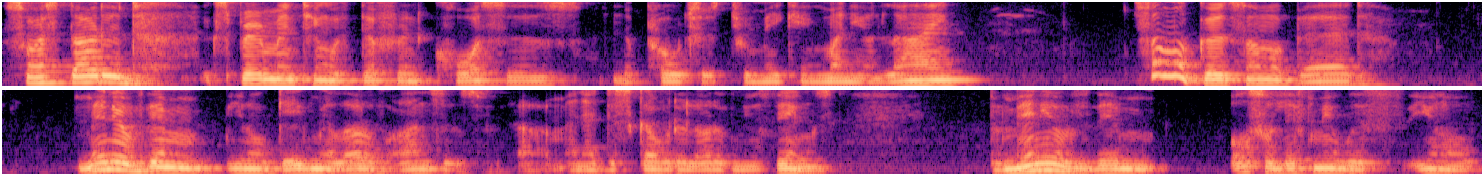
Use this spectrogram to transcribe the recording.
So I started experimenting with different courses and approaches to making money online. Some are good, some are bad. Many of them, you know, gave me a lot of answers, um, and I discovered a lot of new things. But many of them also left me with, you know,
